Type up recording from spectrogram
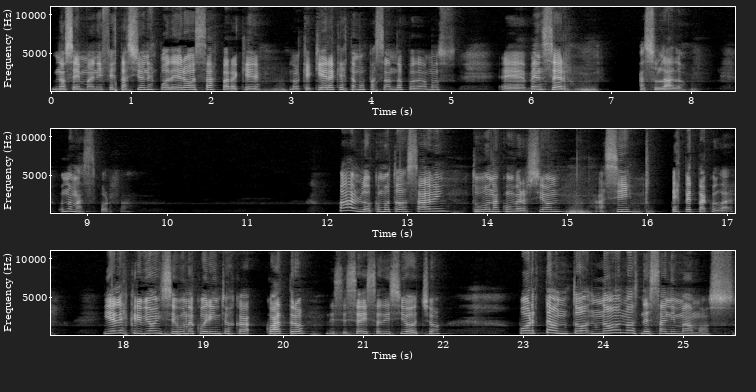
no sé, manifestaciones poderosas para que lo que quiera que estamos pasando podamos eh, vencer a su lado. Uno más, por favor. Pablo, como todos saben, tuvo una conversión así espectacular. Y él escribió en 2 Corintios 4, 16 a 18, por tanto, no nos desanimamos.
